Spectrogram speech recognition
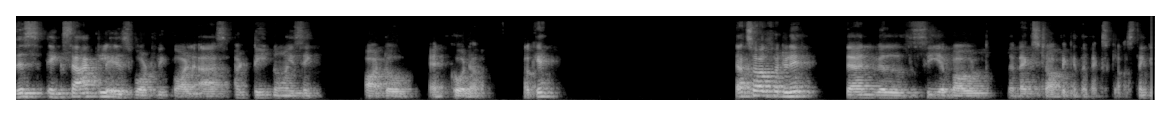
this exactly is what we call as a denoising auto encoder. Okay. That's all for today. then we'll see about the next topic in the next class. Thank you.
